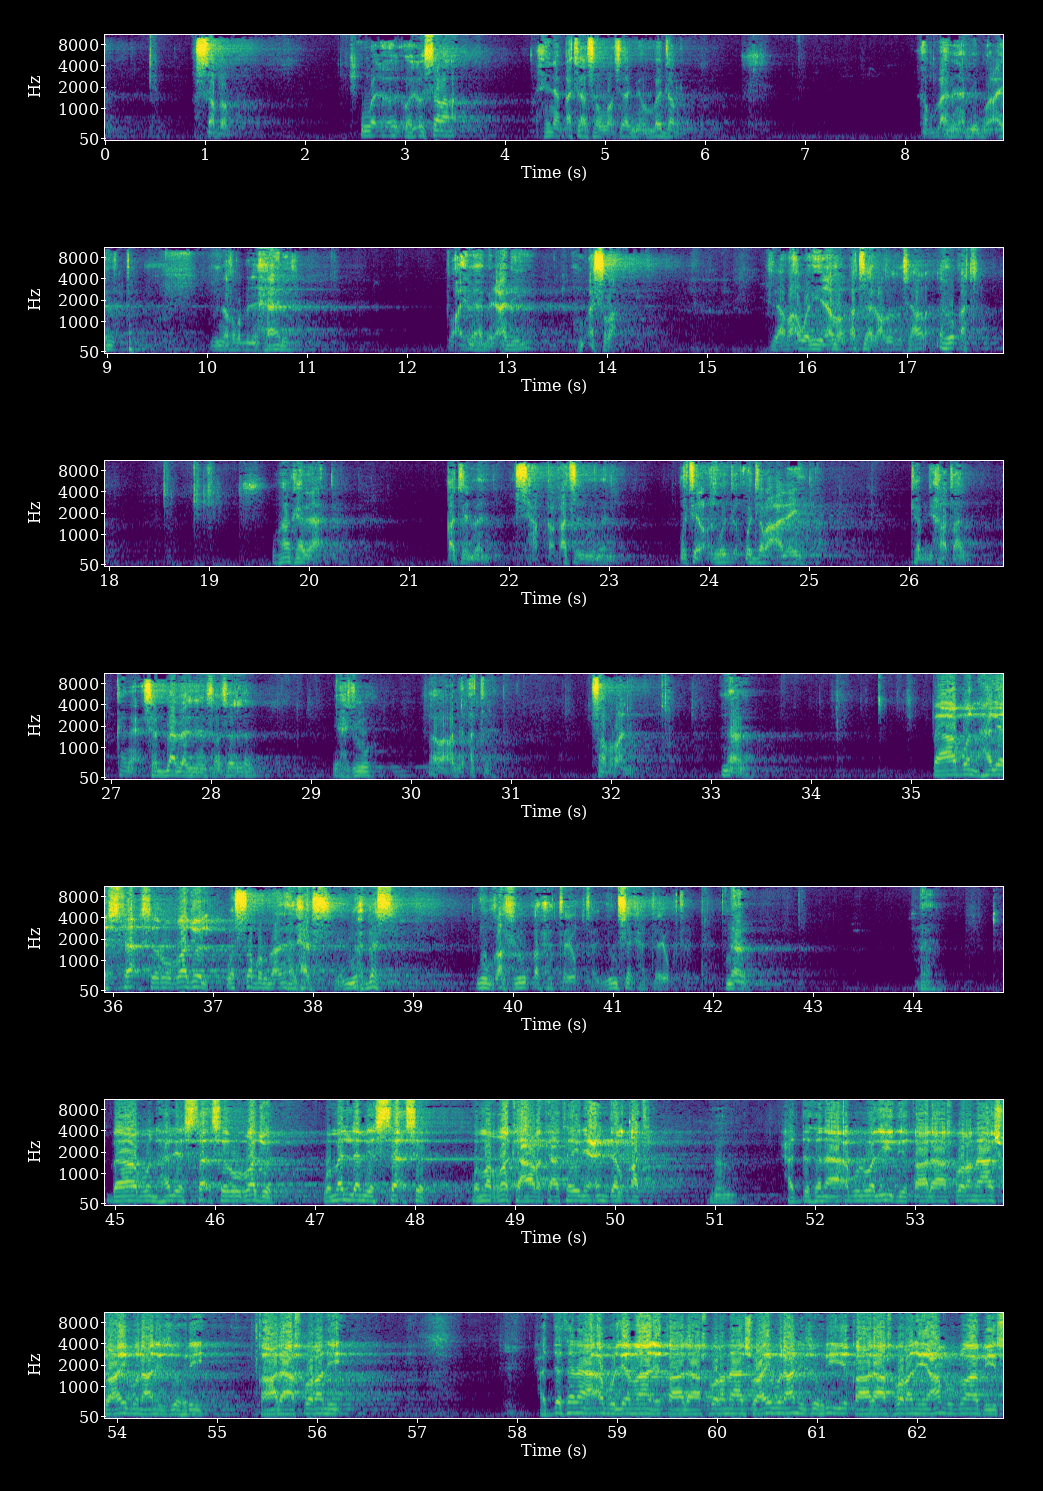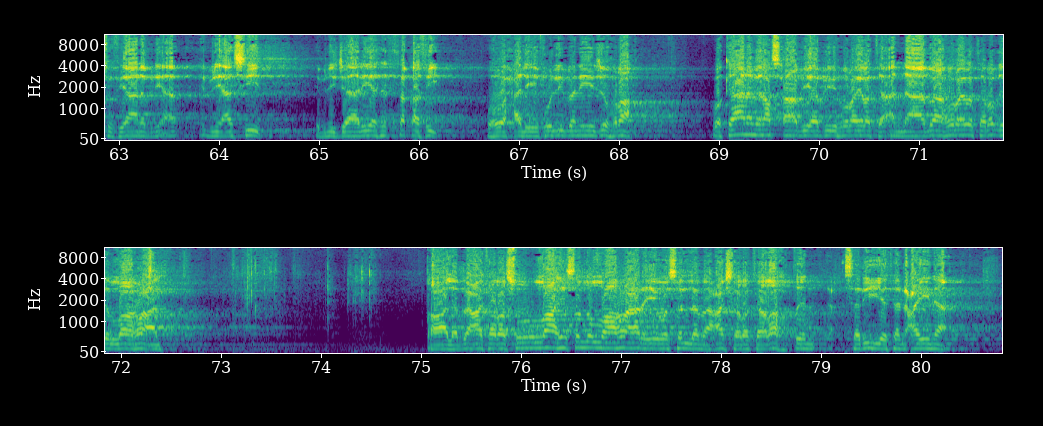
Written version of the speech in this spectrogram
الصبر. والأسرى حين قتل صلى الله عليه وسلم يوم بدر. عقبة بن أبي معيط بن نضر بن الحارث طائفة بن علي هم أسرى إذا رأى ولي الأمر قتل بعض الأسارى له قتل. وهكذا قتل من استحق قتل من قدر عليه كابن خطل كان سبابا للنبي صلى الله عليه وسلم يهجوه فأمر بقتله صبرا. نعم. باب هل يستأسر الرجل؟ والصبر معناه الحبس يعني يحبس يوقف يوقف حتى يقتل يمسك حتى يقتل. نعم. نعم. باب هل يستأسر الرجل ومن لم يستأسر ومن ركع ركعتين عند القتل. نعم. حدثنا أبو الوليد قال أخبرنا شعيب عن الزهري قال أخبرني حدثنا أبو اليمان قال أخبرنا شعيب عن الزهري قال أخبرني عمرو بن أبي سفيان بن ابن أسيد بن جارية الثقفي وهو حليف لبني زهرة. وكان من أصحاب أبي هريرة أن أبا هريرة رضي الله عنه قال بعث رسول الله صلى الله عليه وسلم عشرة رهط سرية عينا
